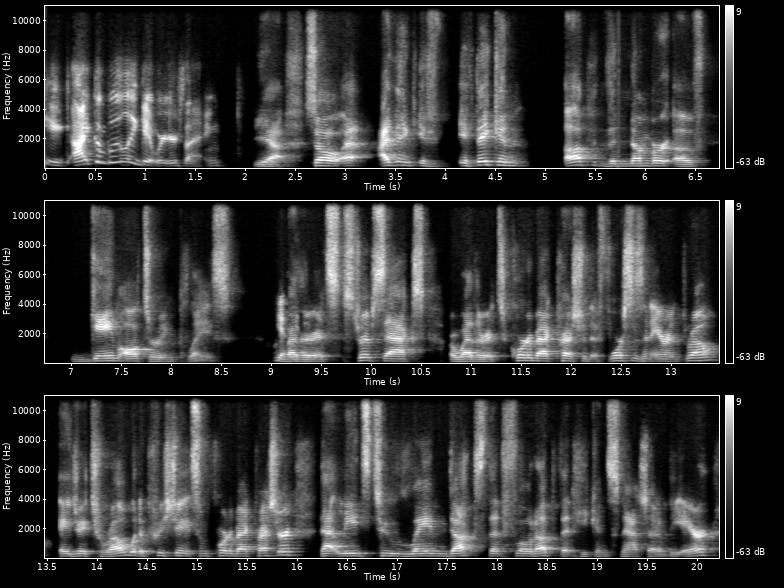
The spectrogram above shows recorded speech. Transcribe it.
league, I completely get what you're saying. Yeah. So uh, I think if if they can up the number of game altering plays yes. whether it's strip sacks or whether it's quarterback pressure that forces an errant throw. AJ Terrell would appreciate some quarterback pressure that leads to lame ducks that float up that he can snatch out of the air.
